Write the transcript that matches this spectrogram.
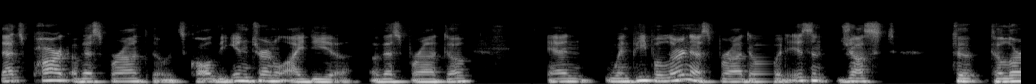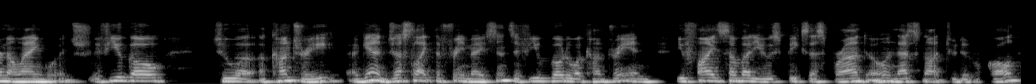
that's part of Esperanto. It's called the internal idea of Esperanto. And when people learn Esperanto, it isn't just to, to learn a language. If you go to a, a, country, again, just like the Freemasons, if you go to a country and you find somebody who speaks Esperanto, and that's not too difficult,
